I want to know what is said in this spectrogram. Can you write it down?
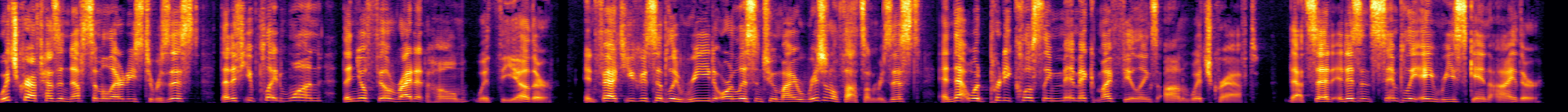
Witchcraft has enough similarities to Resist that if you've played one, then you'll feel right at home with the other. In fact, you could simply read or listen to my original thoughts on Resist, and that would pretty closely mimic my feelings on Witchcraft. That said, it isn't simply a reskin either.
